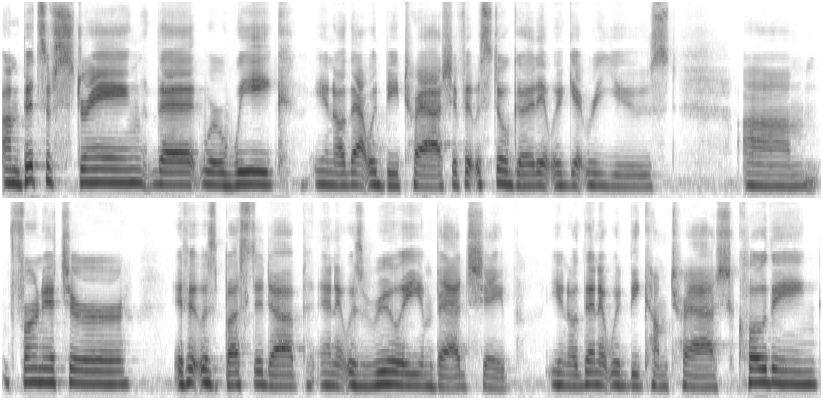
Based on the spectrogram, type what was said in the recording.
Um, bits of string that were weak, you know, that would be trash. If it was still good, it would get reused. Um, furniture, if it was busted up and it was really in bad shape, you know, then it would become trash. Clothing,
